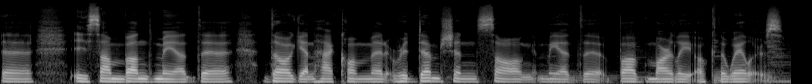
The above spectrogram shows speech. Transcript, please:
eh, i samband med eh, dagen. Här kommer Redemption Song med eh, Bob Marley och The Wailers.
